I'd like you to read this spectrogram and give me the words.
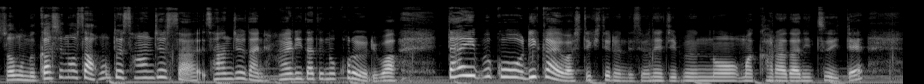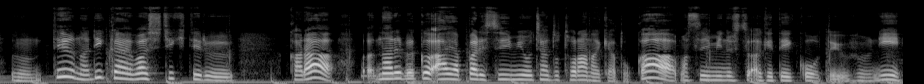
その昔のさ、本当に30歳、30代に入りたての頃よりは、だいぶこう理解はしてきてるんですよね。自分の、まあ、体について。うん。っていうのは理解はしてきてるから、なるべく、あ、やっぱり睡眠をちゃんと取らなきゃとか、まあ、睡眠の質を上げていこうっていうふうに、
